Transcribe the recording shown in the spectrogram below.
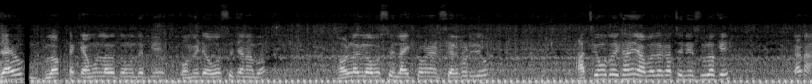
যাই হোক, ব্লগটা কেমন লাগল তোমাদেরকে? কমেন্টে অবশ্যই জানাবা। ভালো লাগলে অবশ্যই লাইক কমেন্ট শেয়ার করে দিও। আজকের মতো এখানেই, আমাদের কাছে নেক্সট ব্লগে টাটা।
